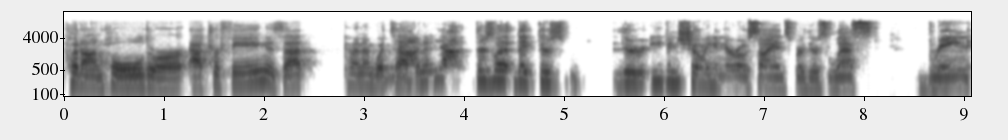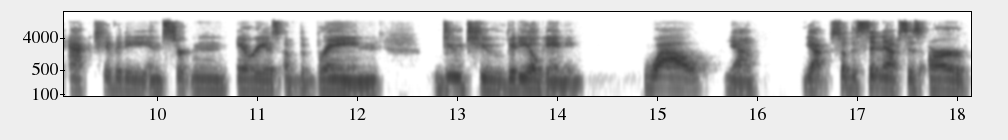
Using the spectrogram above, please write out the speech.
put on hold or atrophying. Is that kind of what's yeah, happening? yeah. There's like there's they're even showing in neuroscience where there's less brain activity in certain areas of the brain due to video gaming. Wow. Yeah. Yeah. So the synapses are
